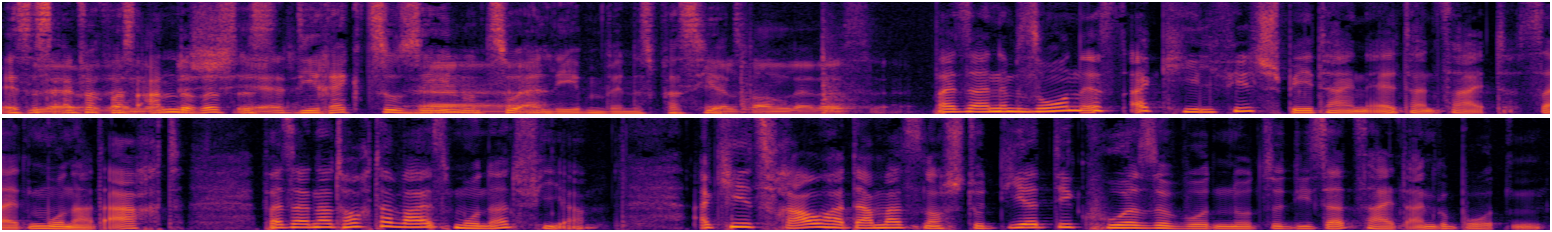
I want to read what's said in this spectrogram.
Es ist einfach was anderes, es direkt zu sehen und zu erleben, wenn es passiert. Bei seinem Sohn ist Akil viel später in Elternzeit, seit Monat 8. Bei seiner Tochter war es Monat 4. Akils Frau hat damals noch studiert, die Kurse wurden nur zu dieser Zeit angeboten.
